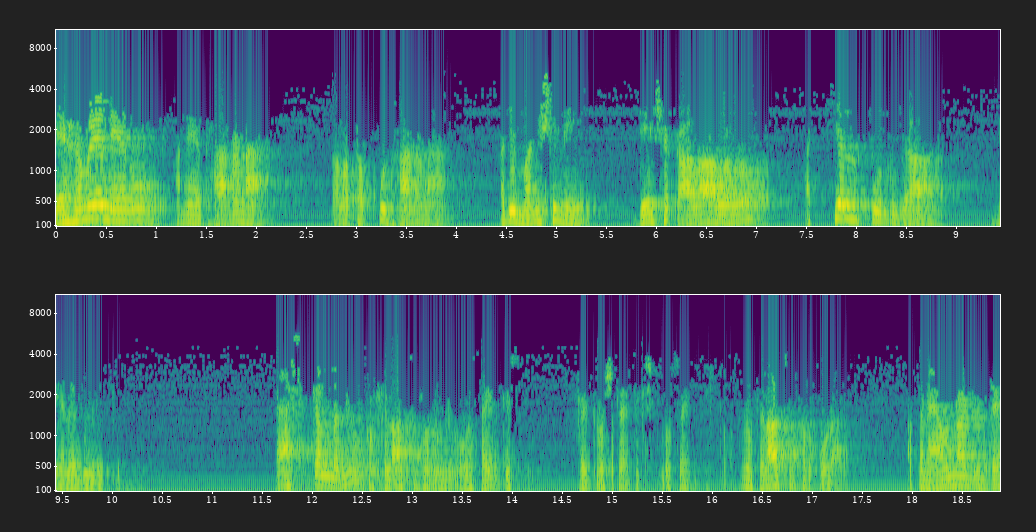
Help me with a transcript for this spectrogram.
దేహమే నేను అనే ధారణ చాలా తప్పు ధారణ అది మనిషిని దేశ కాలాలలో అత్యల్పులుగా నిలబెడుతుంది. ప్యాస్కల్ అని ఒక ఫిలాసఫర్ ఉంది ఒక సైంటిస్ట్ హైడ్రోస్టాటిక్స్లో సైంటిస్ట్ ఒక ఫిలాసఫర్ కూడా. అతను ఏమన్నాడంటే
